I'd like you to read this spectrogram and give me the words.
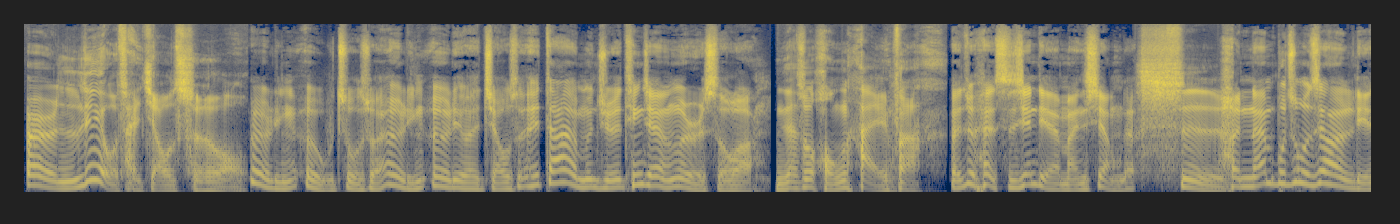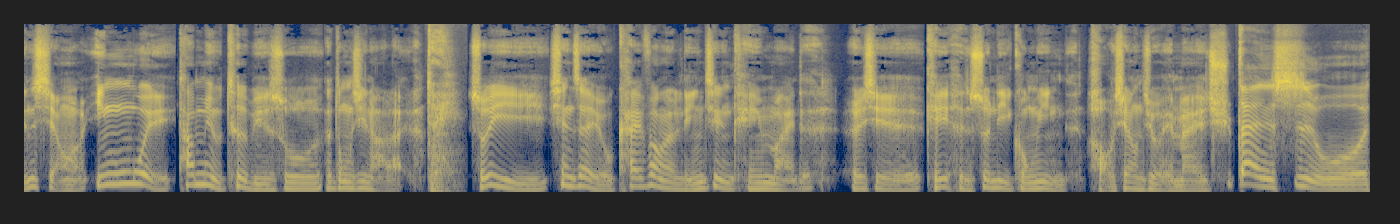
二六才交车哦。二零二五做出来，二零二六才交车。哎，大家有没有觉得听起来很耳熟啊？你在说红海吧？反正时间点还蛮像的，是很难不做这样的联想哦，因为他没有特别说那东西哪来的。对，所以现在有开放的零件可以买的，而且可以很顺利供应的，好像就 MIH。但是我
